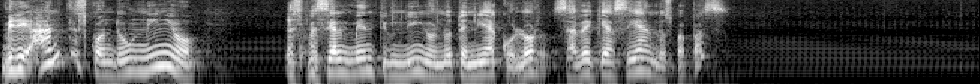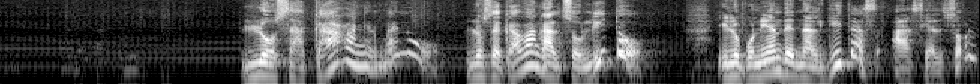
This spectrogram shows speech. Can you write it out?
mire, antes cuando un niño, especialmente un niño no tenía color, ¿sabe qué hacían los papás? Lo sacaban, hermano, lo sacaban al solito y lo ponían de nalguitas hacia el sol.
